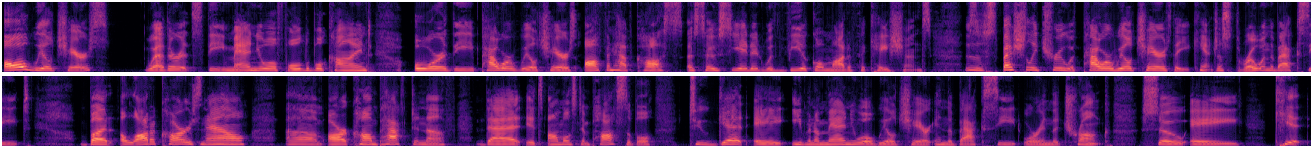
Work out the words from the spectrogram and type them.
all wheelchairs whether it's the manual foldable kind or the power wheelchairs often have costs associated with vehicle modifications. This is especially true with power wheelchairs that you can't just throw in the back seat. But a lot of cars now um, are compact enough that it's almost impossible to get a even a manual wheelchair in the back seat or in the trunk. So a kit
